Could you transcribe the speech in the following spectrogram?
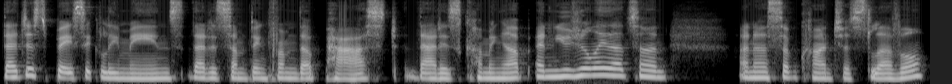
that just basically means that it's something from the past that is coming up. And usually that's on, on a subconscious level,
